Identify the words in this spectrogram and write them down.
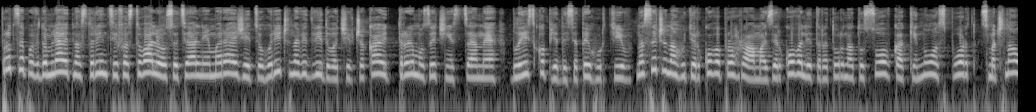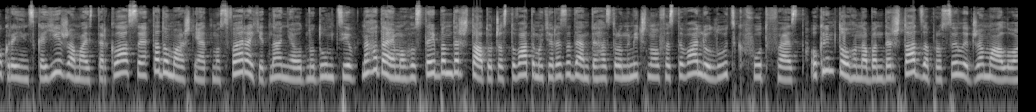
Про це повідомляють на сторінці фестивалю у соціальній мережі. Цьогоріч на відвідувачів чекають три музичні сцени, близько 50 гуртів. Насичена гутіркова програма, зіркова літературна тусовка, кіно, спорт, смачна українська їжа, майстер-класи та домашня атмосфера єднання однодумців. Нагадаємо, гостей Бандерштату частуватимуть резиденти гастрономічного фестивалю Луцьк Фуд Фест. Окрім того, на Бандерштат запросили Джамалу.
